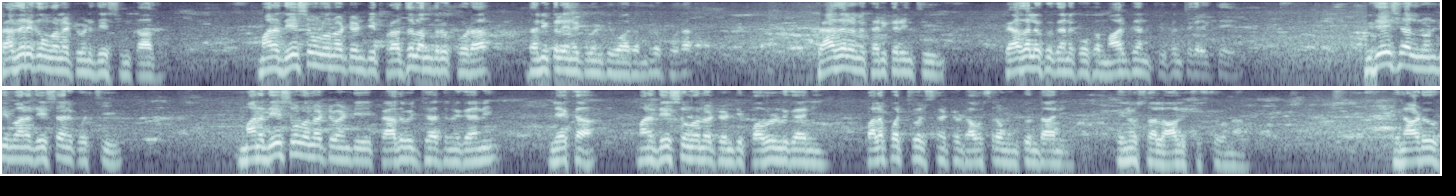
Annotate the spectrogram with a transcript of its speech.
పేదరికంలో ఉన్నటువంటి దేశం కాదు. మన దేశంలో ఉన్నటువంటి ప్రజలందరూ కూడా ధనికులైనటువంటి వారందరూ కూడా పేదలను కనికరించి పేదలకు కనుక ఒక మార్గాన్ని చూపించగలిగితే విదేశాల నుండి మన దేశానికి వచ్చి మన దేశంలో ఉన్నటువంటి పేద విద్యార్థులను కానీ లేక మన దేశంలో ఉన్నటువంటి పౌరులను కానీ బలపరచవలసినటువంటి అవసరం ఉంటుందా అని ఎన్నోసార్లు ఆలోచిస్తూ ఉన్నాను. ఈనాడు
